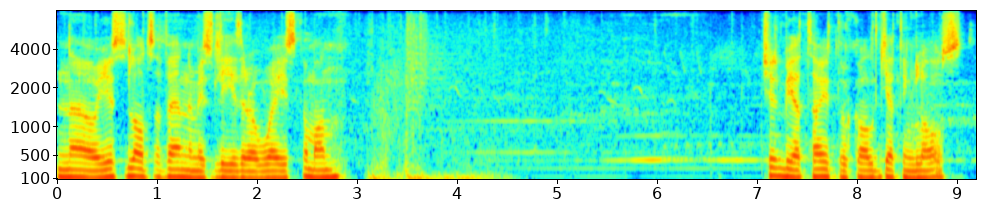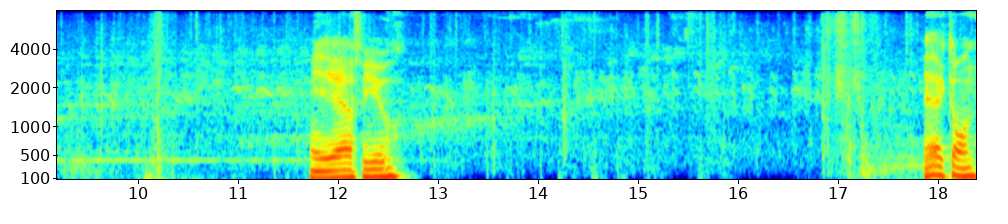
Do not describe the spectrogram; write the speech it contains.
No, just lots of enemies lead their ways. Come on. Should be a title called Getting Lost. Yeah, for you. Yeah, come on.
